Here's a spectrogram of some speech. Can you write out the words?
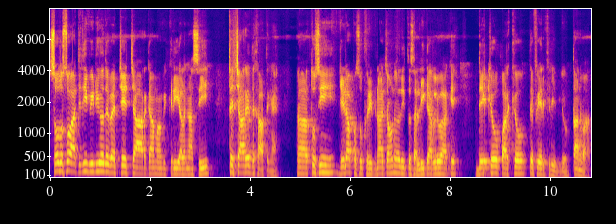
ਸੋ ਦੋਸਤੋ ਅੱਜ ਦੀ ਵੀਡੀਓ ਦੇ ਵਿੱਚ ਇਹ ਚਾਰ ਗਾਵਾਂ ਵਿਕਰੀ ਵਾਲੀਆਂ ਸੀ ਤੇ ਚਾਰੇ ਦਿਖਾਤੀਆਂ ਤੁਸੀਂ ਜਿਹੜਾ ਪਸ਼ੂ ਖਰੀਦਣਾ ਚਾਹੁੰਦੇ ਹੋ ਉਹਦੀ ਤਸੱਲੀ ਕਰ ਲਿਓ ਆ ਕੇ ਦੇਖਿਓ ਪਰਖਿਓ ਤੇ ਫੇਰ ਖਰੀਦ ਲਿਓ। ਧੰਨਵਾਦ।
